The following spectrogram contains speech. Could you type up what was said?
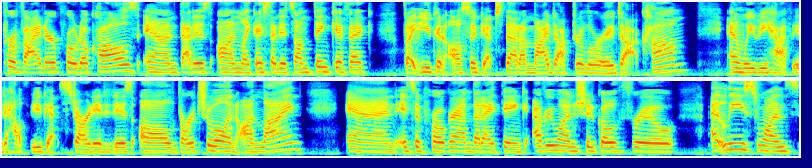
provider protocols. And that is on, like I said, it's on Thinkific, but you can also get to that on mydrlori.com. And we'd be happy to help you get started. It is all virtual and online. And it's a program that I think everyone should go through at least once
